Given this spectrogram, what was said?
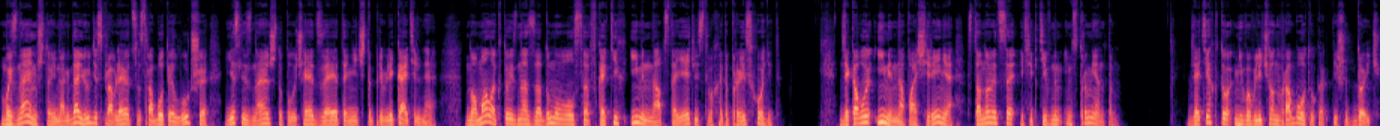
Мы знаем, что иногда люди справляются с работой лучше, если знают, что получают за это нечто привлекательное, но мало кто из нас задумывался, в каких именно обстоятельствах это происходит. Для кого именно поощрение становится эффективным инструментом? Для тех, кто не вовлечен в работу, как пишет Deutsch.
